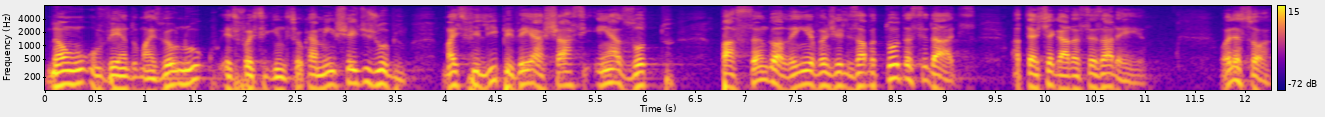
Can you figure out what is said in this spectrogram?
Não o vendo mais o eunuco, ele foi seguindo seu caminho cheio de júbilo. Mas Filipe veio achar-se em Azoto, passando além, evangelizava todas as cidades, até chegar a Cesareia. Olha só,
